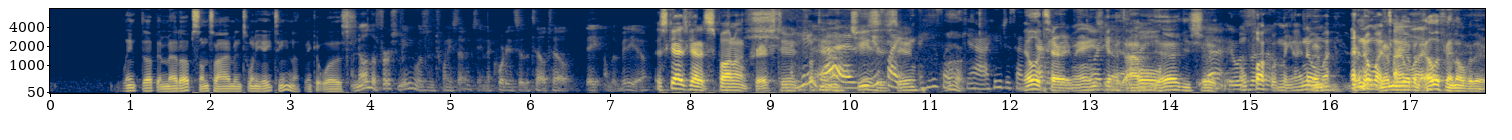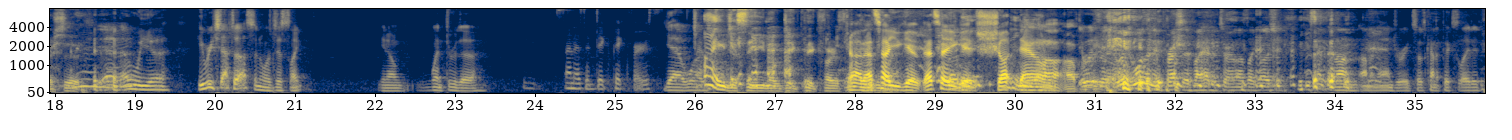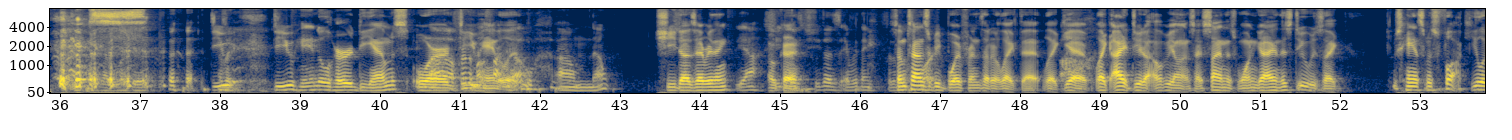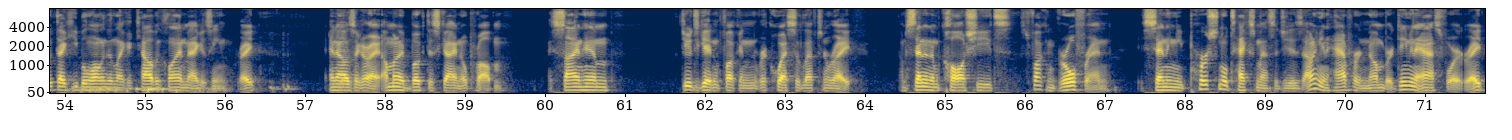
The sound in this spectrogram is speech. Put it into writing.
linked up and met up sometime in 2018. I think it was. No, the first meeting was in 2017, according to the telltale date on the video. This guy's got it spot on, Chris, dude. He Fucking does. Jesus, he's like, dude. He's like, yeah, he just has Military, man. He's got in the whole- yeah, you should. Yeah, it Don't was. fuck uh, with me. I know my. Mem- I know my memory of an elephant over there. Shit. Yeah, no, we. Uh, he reached out to us and was just like, you know, went through the. He sent us a dick pic first. Yeah, it was. I ain't just send you no dick pic first. God, that's how you get. That's how you get shut You know how down. I It was. Uh, operate. it wasn't impressive. I had to turn. I was like, oh shit. He sent that on, on an Android, so it's kind of pixelated. I gotta look at it. Do you do you handle her DMs or Uh, do you handle part, it? No. Um, no. She does everything. Yeah. She Okay. Does, she does everything. For the Sometimes there'll be boyfriends that are like that. Like, yeah, like I, dude, I'll be honest. I signed this one guy, and this dude was like, he was handsome as fuck. He looked like he belonged in like a Calvin Klein magazine, right? And I was like, all right, I'm gonna book this guy, no problem. I sign him. Dude's getting fucking requested left and right. I'm sending him call sheets. His fucking girlfriend is sending me personal text messages. I don't even have her number. Didn't even ask for it, right?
